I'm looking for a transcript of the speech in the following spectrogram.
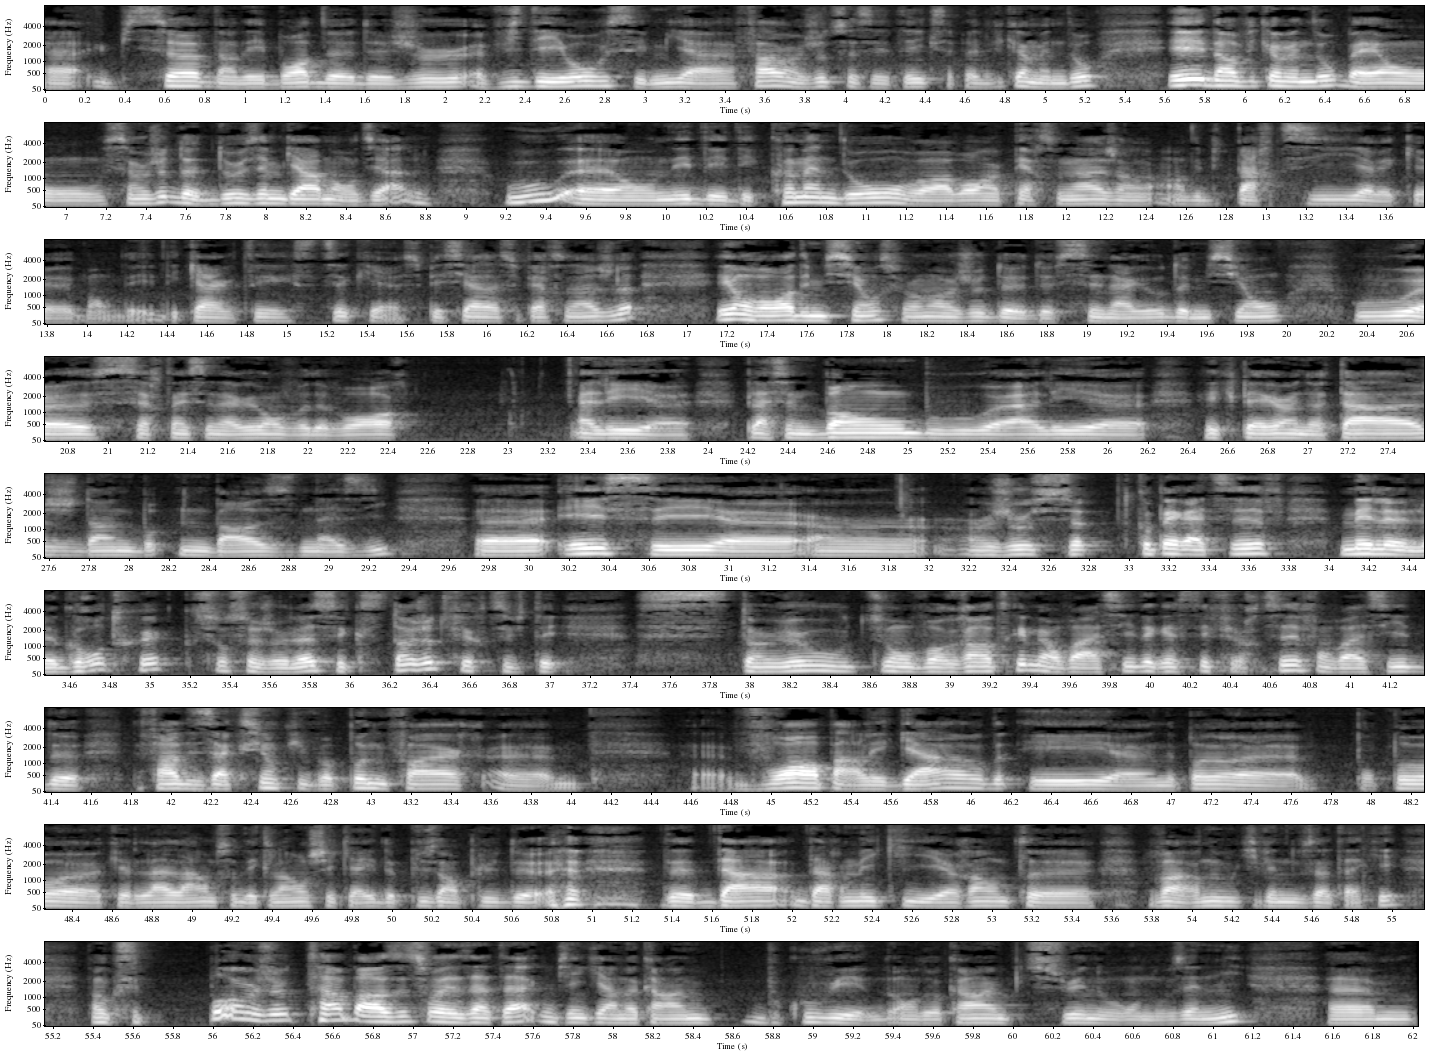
à Ubisoft dans des boîtes de, jeux vidéo, s'est mis à faire un jeu de société qui s'appelle Vicomendo. Et dans Vicomendo, ben, c'est un jeu de deuxième guerre mondiale où on est des, des commandos, on va avoir un personnage en, début de partie avec bon des, caractéristiques spéciales à ce personnage-là, et on va avoir des missions. C'est vraiment un jeu de, de scénario, de mission où certains scénarios on va devoir aller euh, placer une bombe ou euh, aller euh, récupérer un otage dans une, base nazie. et c'est un, un, jeu coopératif, mais le, gros truc sur ce jeu-là, c'est que c'est un jeu de furtivité. C'est un jeu où tu, on va rentrer, mais on va essayer de rester furtif, on va essayer de, faire des actions qui ne vont pas nous faire voir par les gardes et ne pas pour pas euh, que l'alarme se déclenche et qu'il y ait de plus en plus de d'armées qui rentrent euh, vers nous, qui viennent nous attaquer. Donc c'est pas un jeu tant basé sur les attaques, bien qu'il y en a quand même beaucoup et on doit quand même tuer nos, nos ennemis. Euh,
